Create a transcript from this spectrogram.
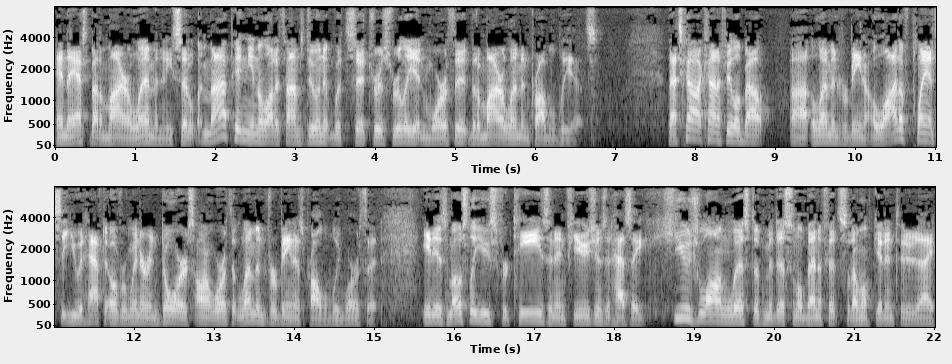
and they asked about a Meyer lemon, and he said, in my opinion, a lot of times doing it with citrus really isn't worth it, but a Meyer lemon probably is. That's how I kind of feel about uh, a lemon verbena. A lot of plants that you would have to overwinter indoors aren't worth it. Lemon verbena is probably worth it. It is mostly used for teas and infusions. It has a huge long list of medicinal benefits that I won't get into today.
